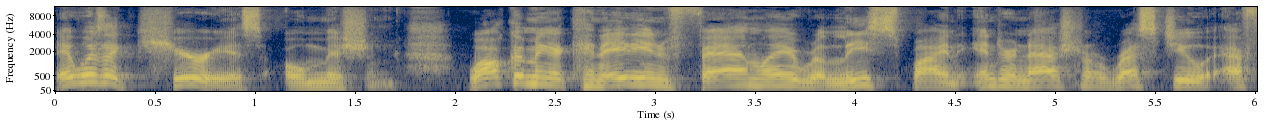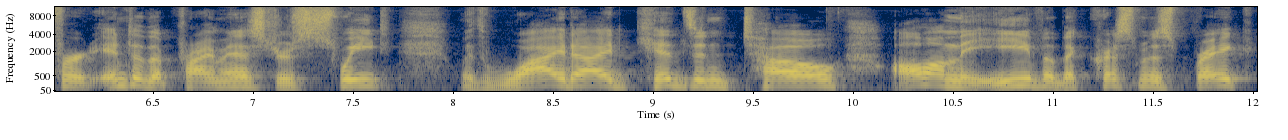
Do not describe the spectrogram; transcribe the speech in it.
It was a curious omission. Welcoming a Canadian family released by an international rescue effort into the Prime Minister's suite with wide wide-eyed kids in tow, all on the eve of the Christmas break.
